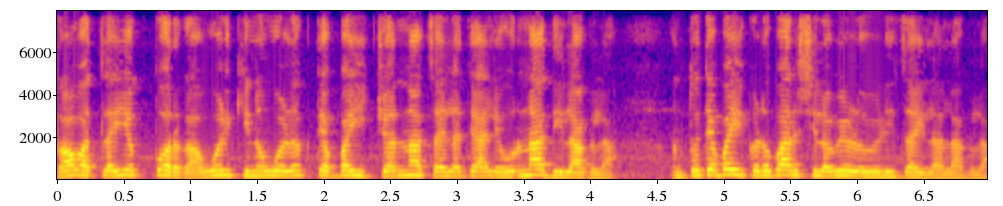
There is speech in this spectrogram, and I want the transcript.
गावातला एक पोरगा ओळखीनं ओळख त्या बाईच्या नाचायला त्या आल्यावर नादी लागला आणि तो त्या बाईकडं बारशीला वेळोवेळी जायला लागला.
